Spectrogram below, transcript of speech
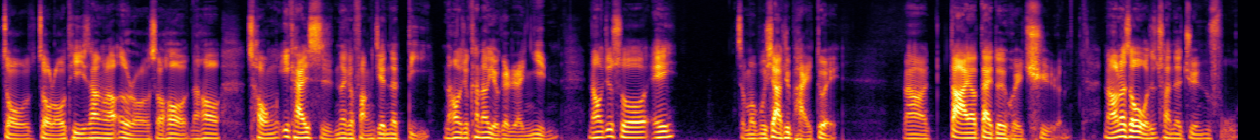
走走楼梯上到二楼的时候，然后从一开始那个房间的底，然后就看到有个人影，然后就说：“哎，怎么不下去排队？”然后大家要带队回去了。然后那时候我是穿着军服，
